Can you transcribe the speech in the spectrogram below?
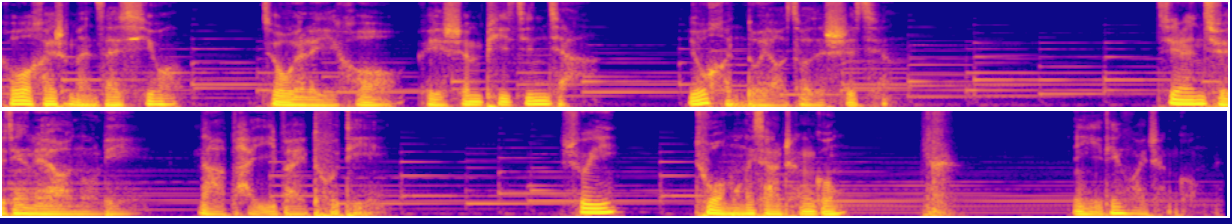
可我还是满载希望，就为了以后可以身披金甲，有很多要做的事情。既然决定了要努力，哪怕一败涂地。初一，祝我梦想成功，你一定会成功的。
